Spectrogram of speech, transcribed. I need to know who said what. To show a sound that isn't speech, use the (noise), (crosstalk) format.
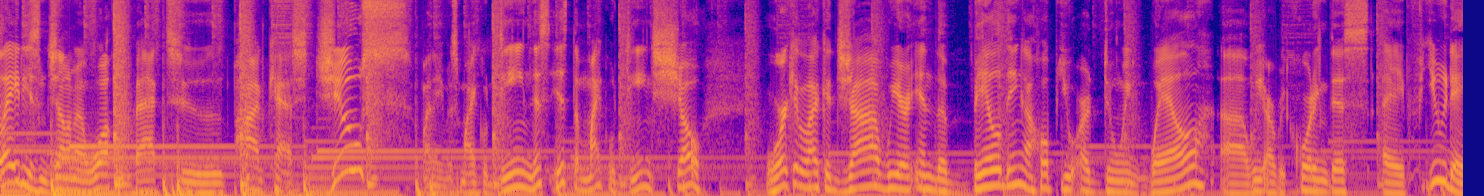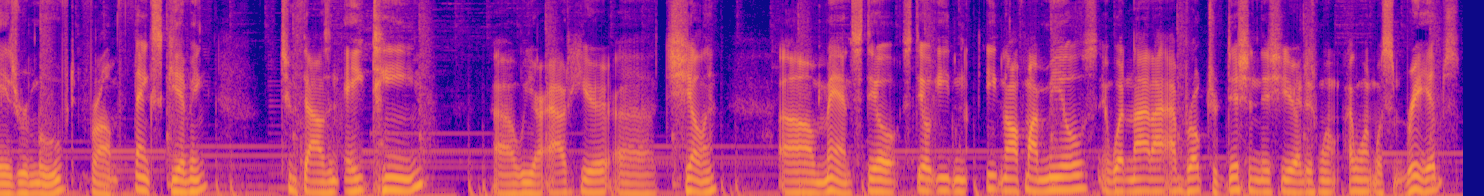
Speaker 1: Ladies and gentlemen, welcome back to Podcast Juice. My name is Michael Dean. This is the Michael Dean Show. Working like a job. We are in the building. I hope you are doing well. Uh, we are recording this a few days removed from Thanksgiving 2018. Uh, we are out here uh, chilling. Um, man, still still eating eating off my meals and whatnot. I, I broke tradition this year. I just went I went with some ribs.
